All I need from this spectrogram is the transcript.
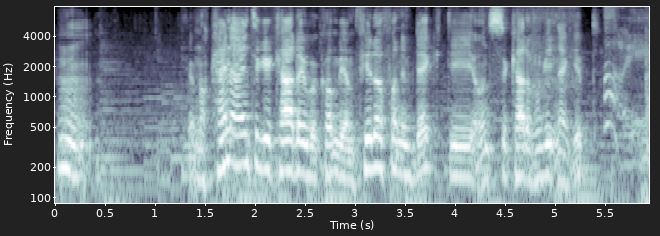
Hm. Wir haben noch keine einzige Karte bekommen. Wir haben vier davon im Deck, die uns die Karte vom Gegner gibt. Oh ja,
